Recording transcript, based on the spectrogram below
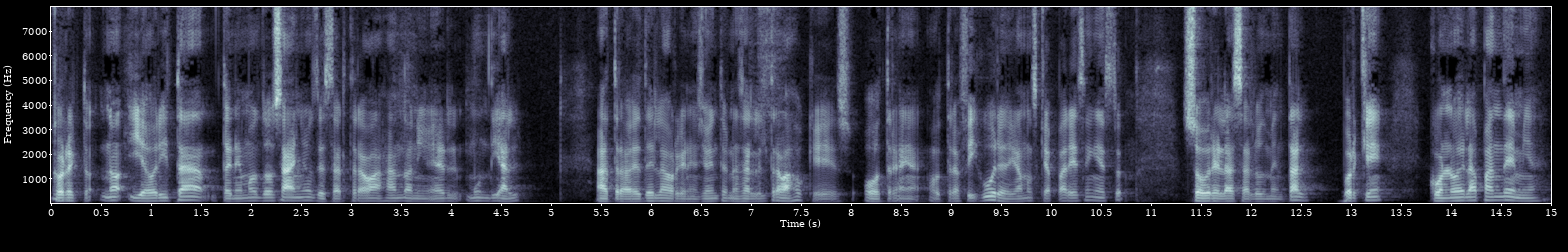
correcto. No, y ahorita tenemos dos años de estar trabajando a nivel mundial a través de la Organización Internacional del Trabajo, que es otra, otra figura, digamos, que aparece en esto, sobre la salud mental. Porque con lo de la pandemia,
